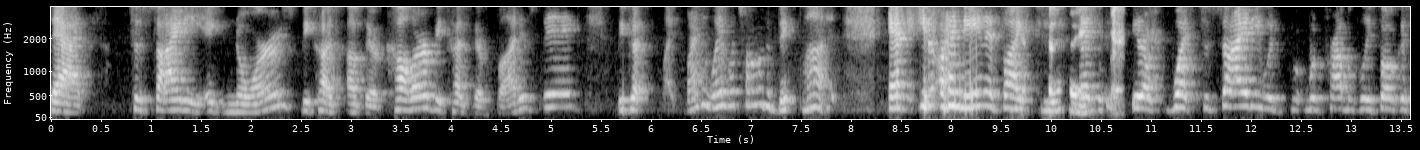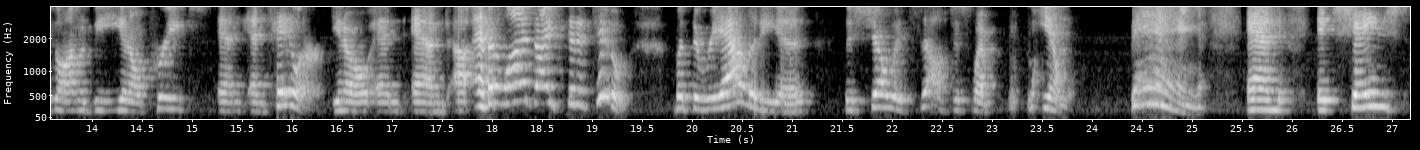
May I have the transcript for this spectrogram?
that society ignores because of their color, because their butt is big, because like by the way, what's wrong with a big butt? And you know what I mean? It's like and you know what society would would probably focus on would be you know Preeps and and Taylor, you know, and and uh, and a lot of dykes did it too. But the reality is, the show itself just went, you know, bang, and it changed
